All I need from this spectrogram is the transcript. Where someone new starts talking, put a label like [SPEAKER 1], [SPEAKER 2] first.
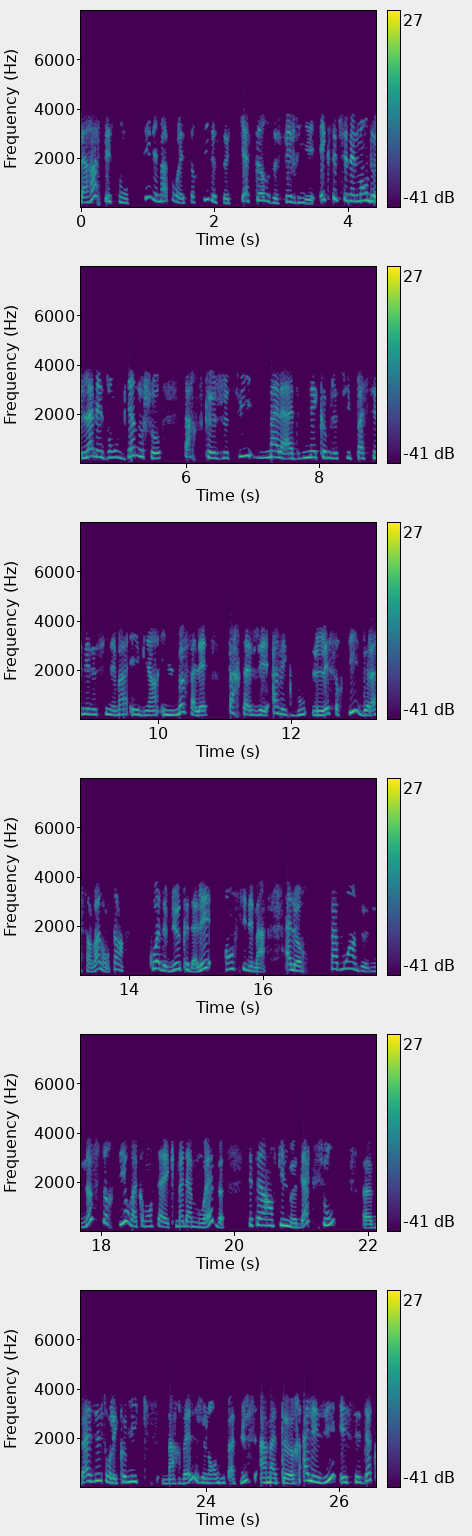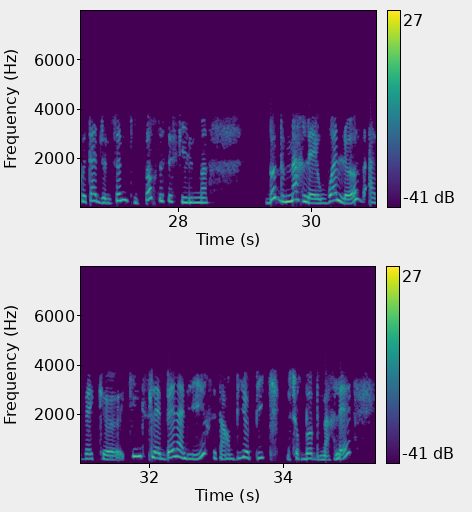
[SPEAKER 1] Sarah fait son cinéma pour les sorties de ce 14 février, exceptionnellement de la maison, bien au chaud, parce que je suis malade, mais comme je suis passionnée de cinéma, eh bien, il me fallait partager avec vous les sorties de la Saint-Valentin. Quoi de mieux que d'aller en cinéma? Alors, pas moins de neuf sorties. On va commencer avec Madame Web. C'était un film d'action euh, basé sur les comics Marvel, je n'en dis pas plus. Amateur, allez-y. Et c'est Dakota Johnson qui porte ce film. Bob Marley One Love avec euh, Kingsley Benadir. C'est un biopic sur Bob Marley.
